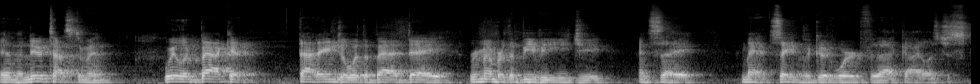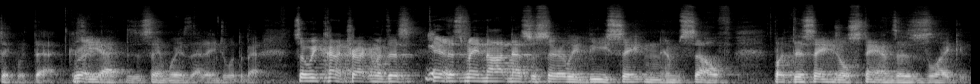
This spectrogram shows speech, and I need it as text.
In the New Testament, we look back at that angel with a bad day, remember the BBEG, and say, man, Satan's a good word for that guy. Let's just stick with that. Because he acted the same way as that angel with the bad. So we kind of track him with this. Yeah. This may not necessarily be Satan himself, but this angel stands as like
